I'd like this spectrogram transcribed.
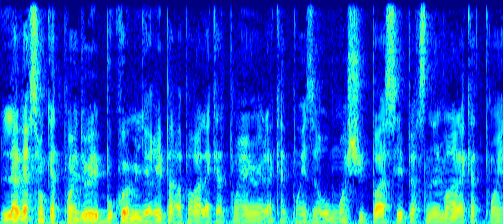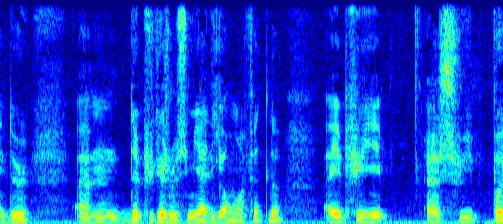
la version 4.2 est beaucoup améliorée par rapport à la 4.1 et la 4.0. Moi, je suis passé personnellement à la 4.2 euh, depuis que je me suis mis à Lyon, en fait. Là. Et puis, euh, je suis pas.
